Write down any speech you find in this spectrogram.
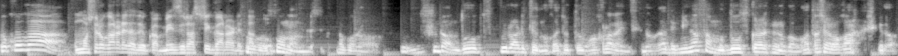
そこが、面白がられたというか、珍しがられたと。そうそうなんですよ。だから、普段どう作られてるのかちょっとわからないんですけど、で皆さんもどう作られてるのか私はわからないですけど、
